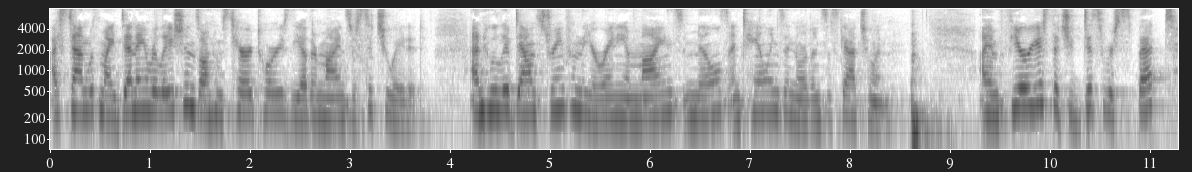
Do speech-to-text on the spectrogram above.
I stand with my Dene relations on whose territories the other mines are situated, and who live downstream from the uranium mines, mills, and tailings in northern Saskatchewan. I am furious that you disrespect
